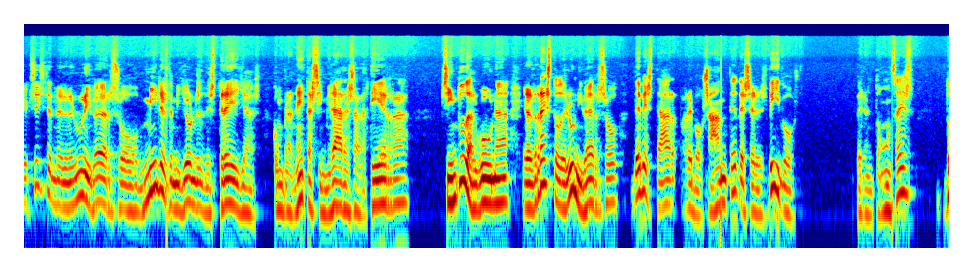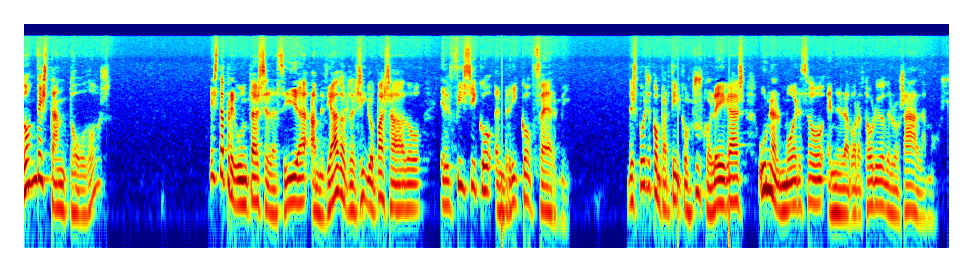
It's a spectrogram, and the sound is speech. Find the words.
Si existen en el universo miles de millones de estrellas con planetas similares a la Tierra, sin duda alguna el resto del universo debe estar rebosante de seres vivos. Pero entonces, ¿dónde están todos? Esta pregunta se la hacía a mediados del siglo pasado el físico Enrico Fermi, después de compartir con sus colegas un almuerzo en el laboratorio de los Álamos.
